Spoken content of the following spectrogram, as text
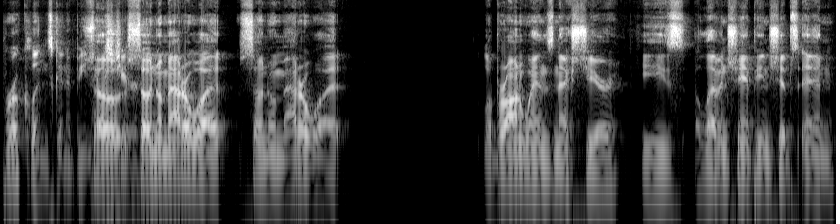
Brooklyn's going to be next So year. so no matter what, so no matter what, LeBron wins next year. He's 11 championships in,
